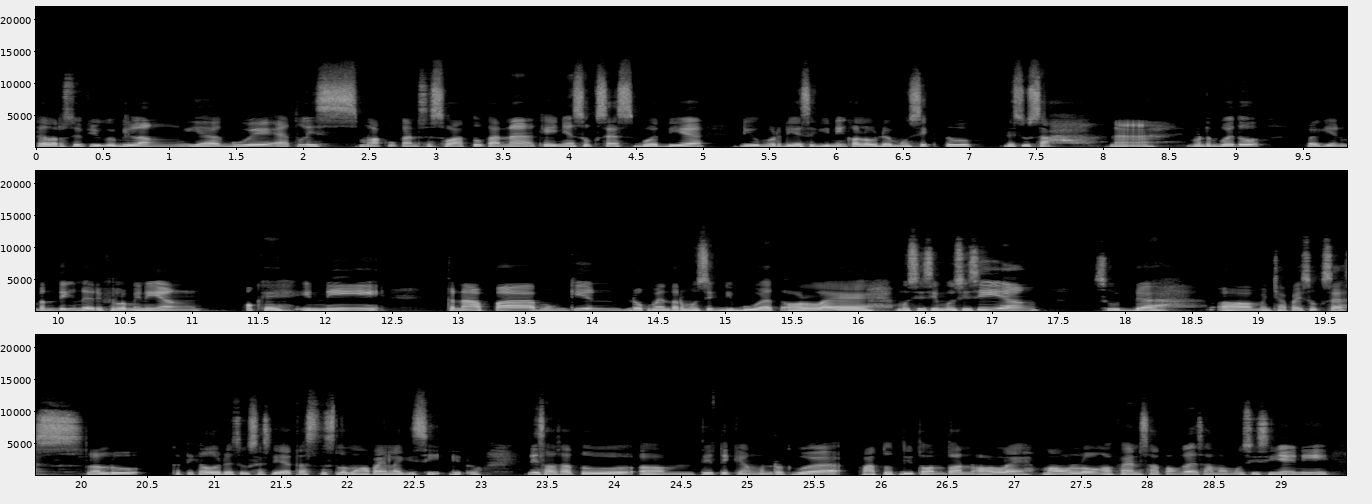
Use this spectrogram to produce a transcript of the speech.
Taylor Swift juga bilang ya gue at least melakukan sesuatu karena kayaknya sukses buat dia di umur dia segini. Kalau udah musik tuh udah susah. Nah, menurut gue tuh bagian penting dari film ini yang oke okay, ini kenapa mungkin dokumenter musik dibuat oleh musisi-musisi yang sudah uh, mencapai sukses. Lalu ketika lo udah sukses di atas terus lo mau ngapain lagi sih? Gitu. Ini salah satu um, titik yang menurut gue patut ditonton oleh mau lo ngefans atau enggak sama musisinya. Ini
